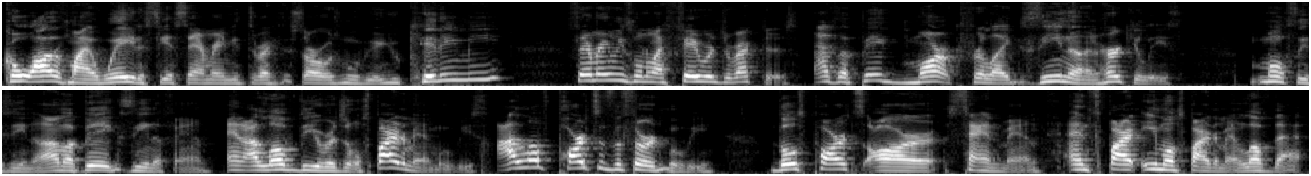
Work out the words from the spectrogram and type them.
go out of my way to see a Sam Raimi direct a Star Wars movie. Are you kidding me? Sam Raimi is one of my favorite directors. As a big mark for like Xena and Hercules. Mostly Xena. I'm a big Xena fan. And I love the original Spider Man movies. I love parts of the third movie. Those parts are Sandman and Spy- emo Spider-Man. Love that.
